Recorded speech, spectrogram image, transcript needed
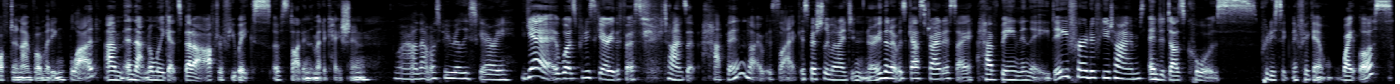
often I'm vomiting blood. Um, and that normally gets better after a few weeks of starting the medication. Wow, that must be really scary. Yeah, it was pretty scary the first few times it happened. I was like, especially when I didn't know that it was gastritis. I have been in the ED for it a few times, and it does cause pretty significant weight loss.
